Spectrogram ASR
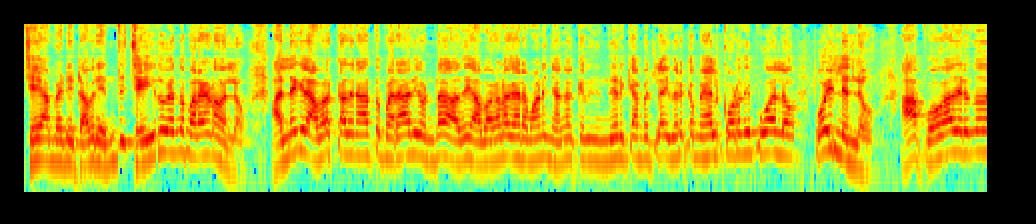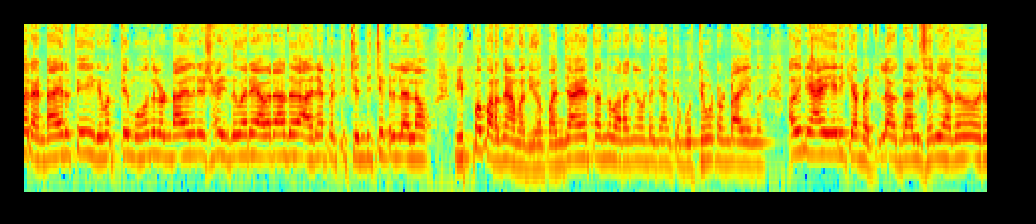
ചെയ്യാൻ വേണ്ടിയിട്ട്. അവരെന്ത് ചെയ്തു എന്ന് പറയണമല്ലോ. അല്ലെങ്കിൽ അവർക്കതിനകത്ത് പരാതിയുണ്ട് അത് അപകടകരമാണ്. ഞങ്ങൾക്ക് നിയന്ത്രിക്കാൻ പറ്റില്ല. ഇവർക്ക് മേൽക്കോടതി പോകാമല്ലോ പോയില്ലല്ലോ. ആ പോകാതിരുന്നത് രണ്ടായിരത്തി ഇരുപത്തി മൂന്നിലുണ്ടായതിനു ശേഷം ഇതുവരെ അവരത് അതിനെപ്പറ്റി ചിന്തിച്ചിട്ടില്ലല്ലോ. ഇപ്പോൾ പറഞ്ഞാൽ മതിയോ? പഞ്ചായത്ത് എന്ന് പറഞ്ഞുകൊണ്ട് ഞങ്ങൾക്ക് ബുദ്ധിമുട്ടുണ്ടായിരുന്നു അത് ന്യായീകരിക്കാൻ പറ്റില്ല. എന്തായാലും ശരി അത് ഒരു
